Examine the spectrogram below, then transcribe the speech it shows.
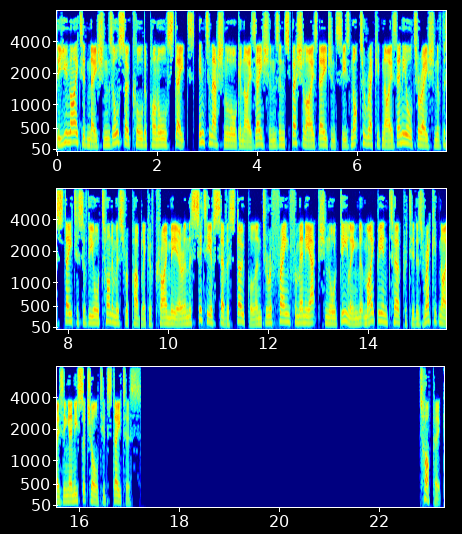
The United Nations also called upon all states, international organizations and specialized agencies not to recognize any alteration of the status of the Autonomous Republic of Crimea and the city of Sevastopol and to refrain from any action or dealing that might be interpreted as recognizing any such altered status. Topic:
